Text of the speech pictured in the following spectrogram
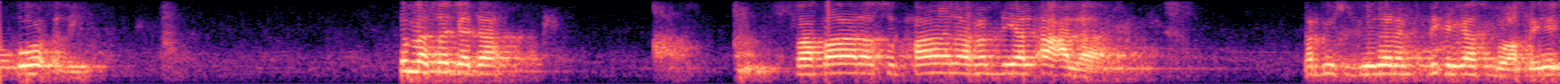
rukuucdii uma sajada faqaala subxaana rabiy alaclى markuu sujuudana dikrigaas buu akriyey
